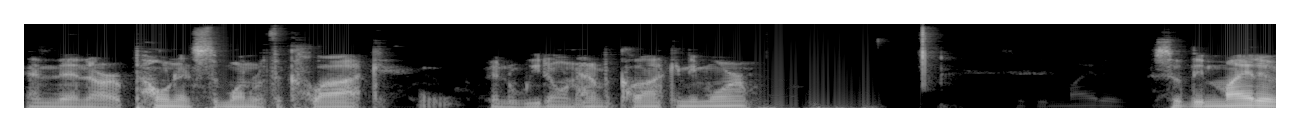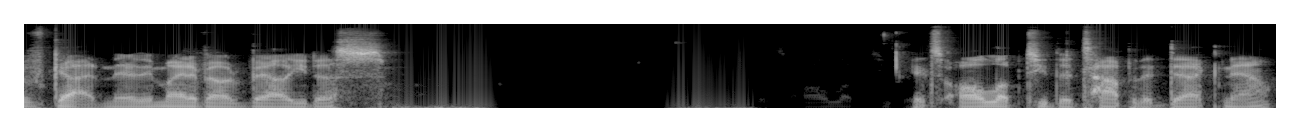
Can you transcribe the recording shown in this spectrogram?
and then our opponent's the one with the clock, and we don't have a clock anymore. So they might have gotten there. They might have outvalued us. It's all up to the top of the deck now.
